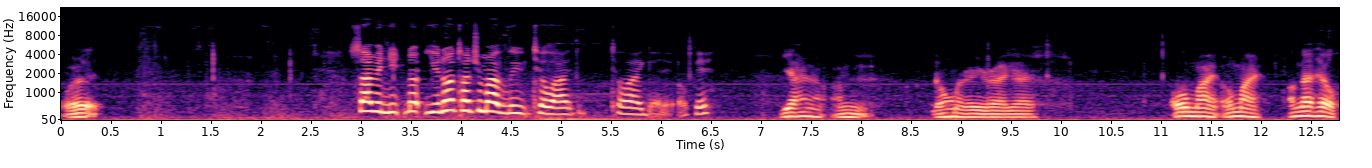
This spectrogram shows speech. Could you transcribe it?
What? Simon, you no, you're not touching my loot till I till I get it. Okay? Yeah, I know. I'm. Don't worry, right, guys. Oh my, oh my. On that hill.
